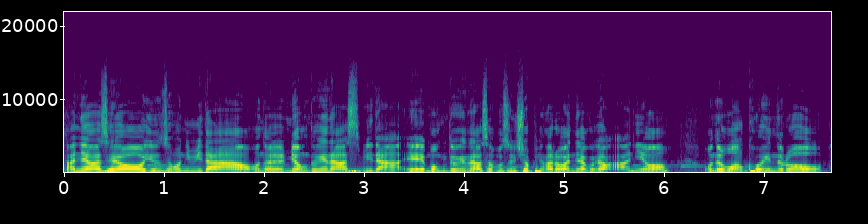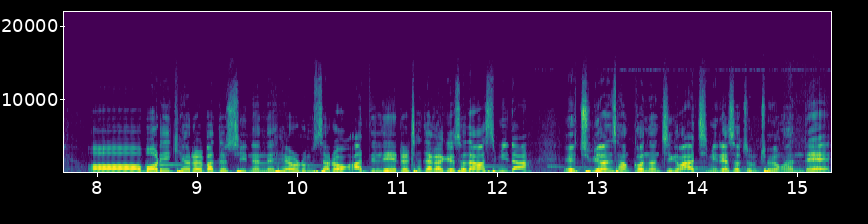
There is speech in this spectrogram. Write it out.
안녕하세요 윤성훈입니다. 오늘 명동에 나왔습니다. 예, 명동에 나와서 무슨 쇼핑하러 왔냐고요? 아니요. 오늘 원코인으로 어, 머리 케어를 받을 수 있는 헤어룸 사롱 아틀리에를 찾아가기 위해서 나왔습니다. 예, 주변 상권은 지금 아침이라서 좀 조용한데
